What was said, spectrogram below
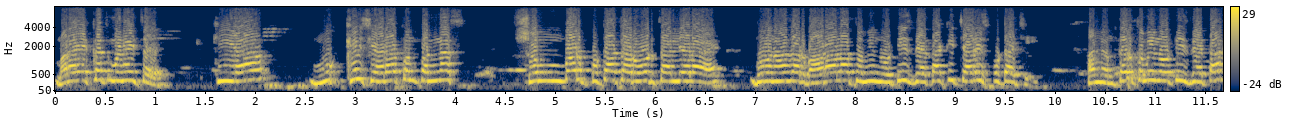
मला एकच म्हणायचंय की या मुख्य शहरातून पन्नास शंभर फुटाचा रोड चाललेला आहे. दोन हजार बाराला तुम्ही नोटीस देता की चाळीस फुटाची आणि नंतर तुम्ही नोटीस देता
